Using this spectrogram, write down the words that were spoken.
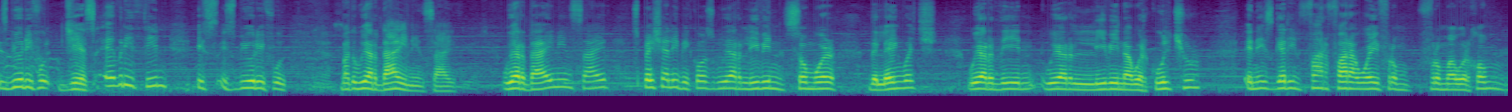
It's beautiful? Yes. Everything is, is beautiful, but we are dying inside. We are dying inside, especially because we are living somewhere the language, we are, the, we are living our culture, and it's getting far, far away from, from our home,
